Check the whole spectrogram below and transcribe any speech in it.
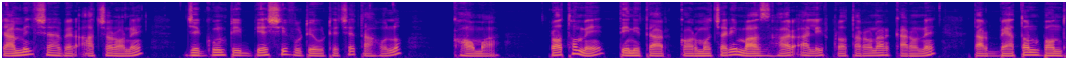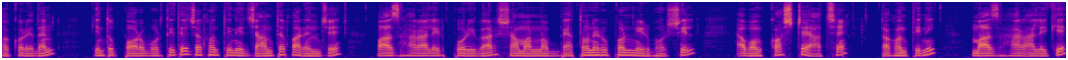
জামিল সাহেবের আচরণে যে গুণটি বেশি ফুটে উঠেছে তা হলো ক্ষমা। প্রথমে তিনি তার কর্মচারী মাজহার আলীর প্রতারণার কারণে তার বেতন বন্ধ করে দেন কিন্তু পরবর্তীতে যখন তিনি জানতে পারেন যে মাজহার আলীর পরিবার সামান্য বেতনের উপর নির্ভরশীল এবং কষ্টে আছে, তখন তিনি মাজহার আলীকে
